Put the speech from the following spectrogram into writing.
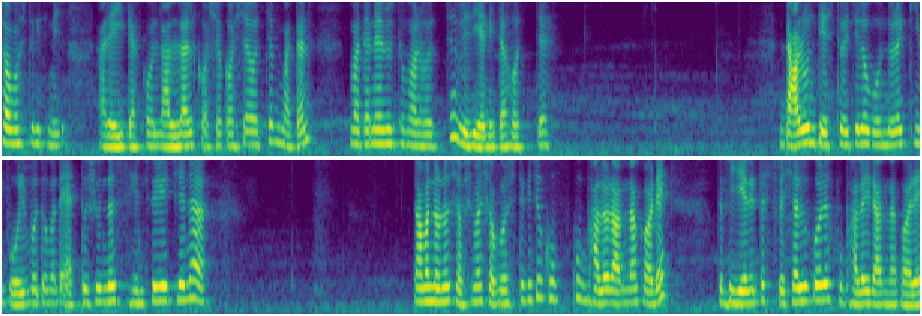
সমস্ত কিছু নিজে আর এই দেখো, লাল লাল কষা কষা হচ্ছে মাতান মাতানের তোমার হচ্ছে বিরিয়ানিটা হচ্ছে। দারুণ টেস্ট হয়েছিল বন্ধুরা, কি বলব তোমাদের, এত সুন্দর সেন্ট বেরিয়েছে না? তো আমার ননদ সবসময় সমস্ত কিছু খুব খুব ভালো রান্না করে। তো বিরিয়ানিটা স্পেশাল করে খুব ভালোই রান্না করে।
